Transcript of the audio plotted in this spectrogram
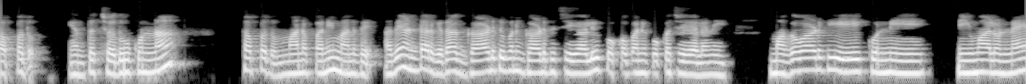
తప్పదు. ఎంత చదువుకున్నా తప్పదు. మన పని మనదే. అదే అంటారు కదా గాడిద పని గాడిద చేయాలి కుక్క పని కుక్క చేయాలని. మగవాడికి కొన్ని నియమాలు ఉన్నాయి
